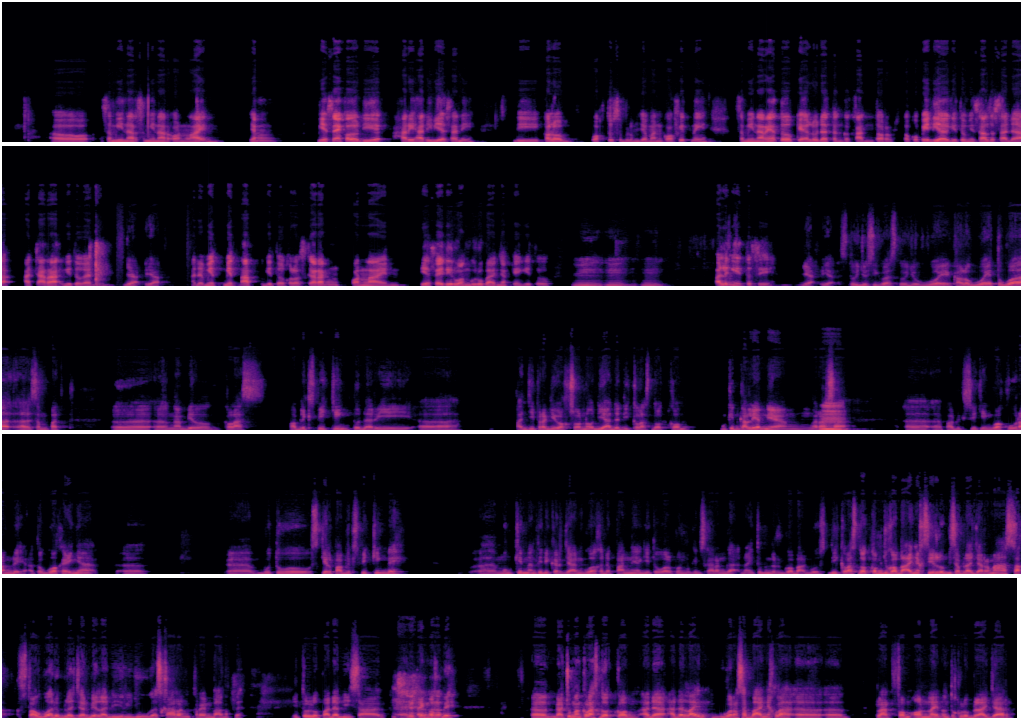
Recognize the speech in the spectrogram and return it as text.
eh, seminar-seminar online yang biasanya kalau di hari-hari biasa nih di kalau waktu sebelum zaman covid nih seminarnya tuh kayak lu datang ke kantor Tokopedia gitu. Misal terus ada acara gitu kan. Ya ya. Ada meet meet up gitu. Kalau sekarang online biasanya di ruang guru banyak kayak gitu. Hmm, hmm, hmm. Paling itu sih. Ya, ya, setuju sih gue setuju. Gue kalau gue tuh gue uh, sempat uh, uh, ngambil kelas public speaking tuh dari uh, Panji Pragiwaksono, dia ada di kelas.com. mungkin kalian yang ngerasa hmm. uh, public speaking gue kurang deh, atau gue kayaknya uh, uh, butuh skill public speaking deh. Uh, mungkin nanti di kerjaan gue ke depannya gitu, walaupun mungkin sekarang enggak. Nah itu menurut gue bagus. Di kelas.com juga banyak sih, lu bisa belajar masak. Setahu gue ada belajar bela diri juga sekarang, keren banget deh. Itu lu pada bisa uh, tengok deh. Nggak uh, cuma kelas.com, ada ada lain, gue rasa banyak lah uh, uh, platform online untuk lo belajar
